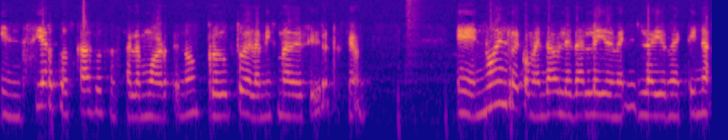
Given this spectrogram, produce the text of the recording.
en ciertos casos hasta la muerte, ¿no? Producto de la misma deshidratación. Eh, no es recomendable darle la ivermectina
